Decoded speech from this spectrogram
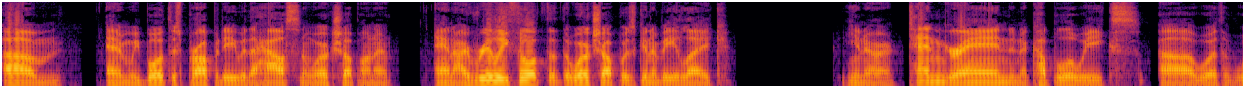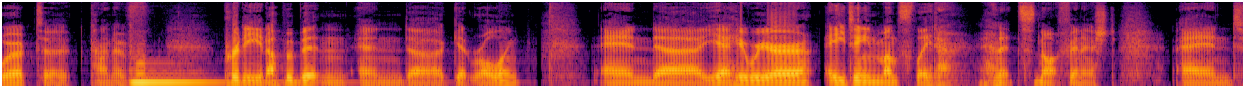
Um, and we bought this property with a house and a workshop on it. And I really thought that the workshop was going to be like, you know, 10 grand in a couple of weeks uh, worth of work to kind of pretty it up a bit and, and uh, get rolling. And uh, yeah, here we are 18 months later, and it's not finished. And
